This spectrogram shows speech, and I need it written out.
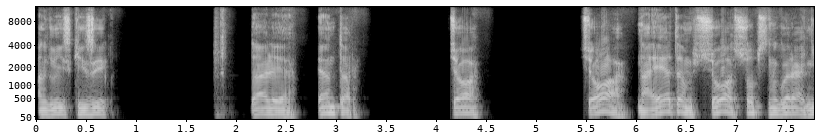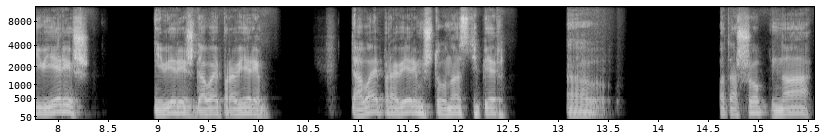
английский язык. Далее, enter. Все. Все, на этом все, собственно говоря. Не веришь? Не веришь? Давай проверим. Давай проверим, что у нас теперь э, Photoshop на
